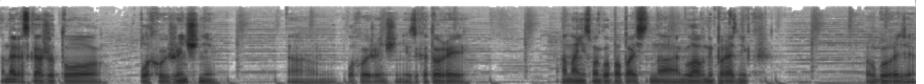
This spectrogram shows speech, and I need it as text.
Она расскажет о плохой женщине, плохой женщине, из-за которой она не смогла попасть на главный праздник в городе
